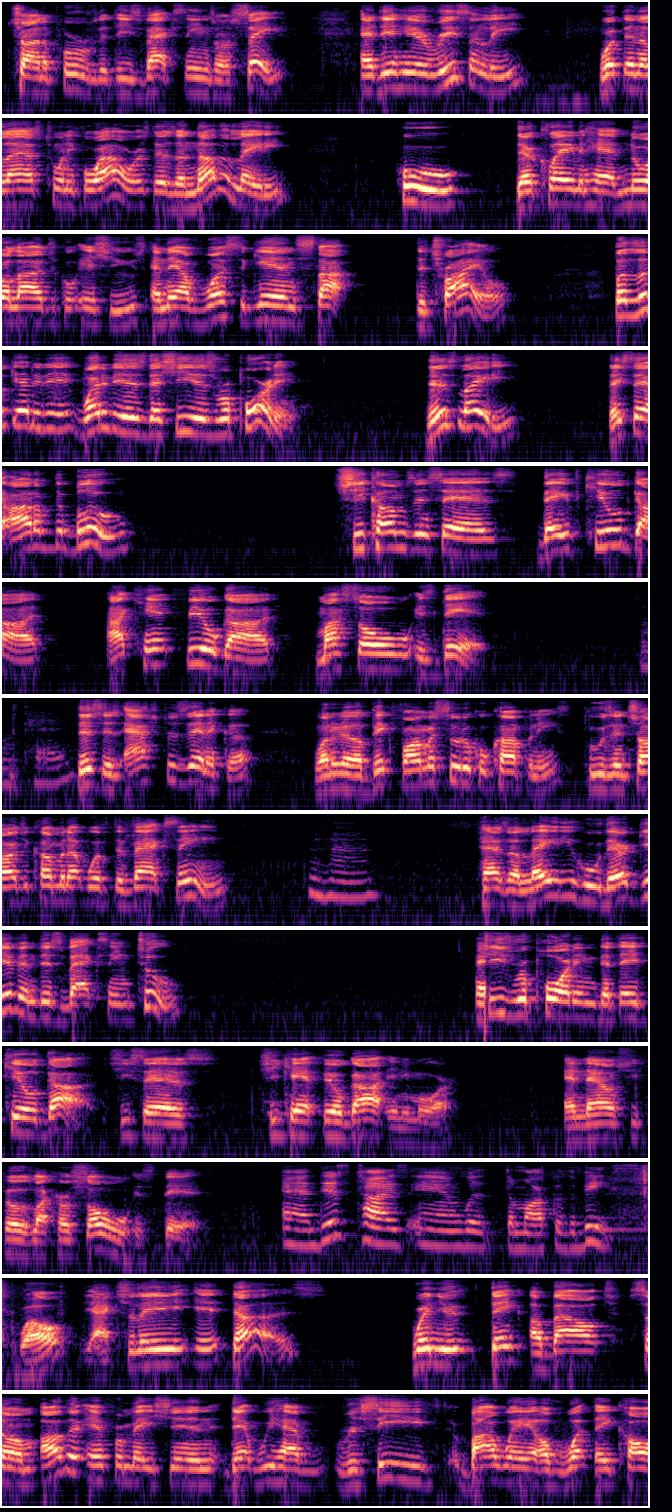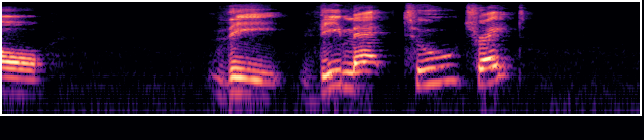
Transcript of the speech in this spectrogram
trying to prove that these vaccines are safe. And then here recently, within the last 24 hours, there's another lady who they're claiming had neurological issues, and they have once again stopped the trial. But look at it, what it is that she is reporting. This lady they say out of the blue, she comes and says, They've killed God. I can't feel God. My soul is dead. Okay. This is AstraZeneca, one of the big pharmaceutical companies who's in charge of coming up with the vaccine. Mm-hmm. Has a lady who they're giving this vaccine to. And she's reporting that they've killed God. She says she can't feel God anymore and now she feels like her soul is dead. And this ties in with the mark of the beast. Well, actually, it does. When you think about some other information that we have received by way of what they call the VMAT2 trait.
